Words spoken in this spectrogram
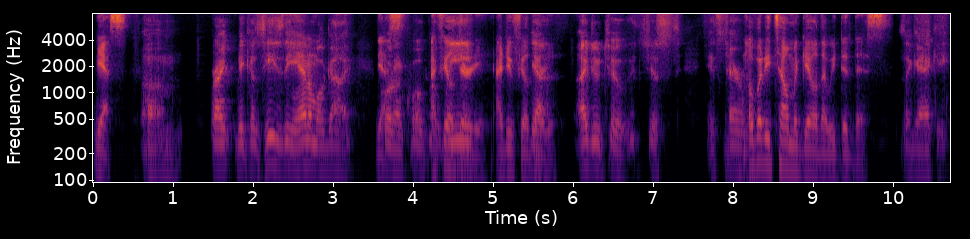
Yes. Um, right, because he's the animal guy, yes. quote unquote. I feel we, dirty. I do feel yeah, dirty. I do too. It's just, it's terrible. Nobody tell McGill that we did this. Zagacki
